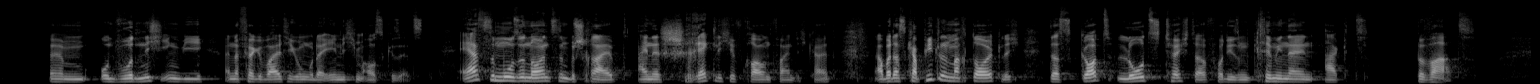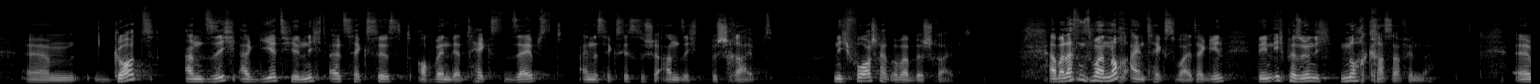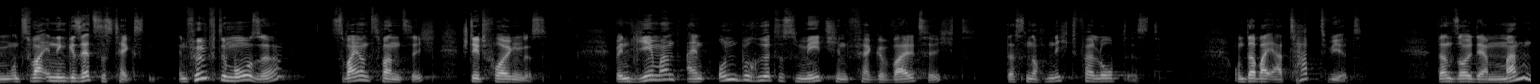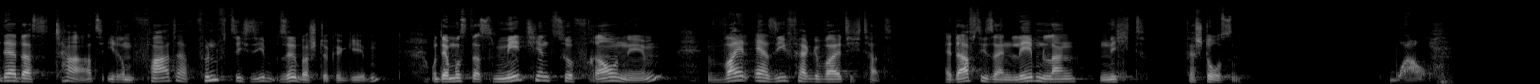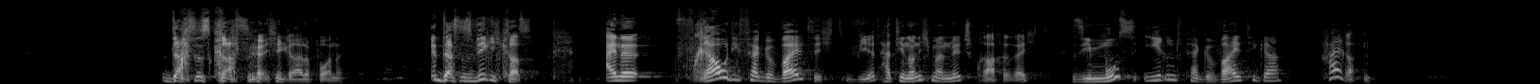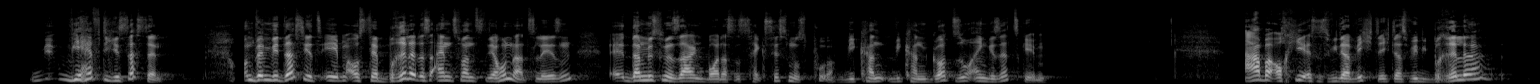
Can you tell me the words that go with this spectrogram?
ähm, und wurden nicht irgendwie einer Vergewaltigung oder ähnlichem ausgesetzt. 1. Mose 19 beschreibt eine schreckliche Frauenfeindlichkeit, aber das Kapitel macht deutlich, dass Gott Lots Töchter vor diesem kriminellen Akt bewahrt. Ähm, Gott an sich agiert hier nicht als Sexist, auch wenn der Text selbst eine sexistische Ansicht beschreibt. Nicht vorschreibt, aber beschreibt. Aber lass uns mal noch einen Text weitergehen, den ich persönlich noch krasser finde. Ähm, und zwar in den Gesetzestexten. In 5. Mose 22 steht Folgendes. Wenn jemand ein unberührtes Mädchen vergewaltigt, das noch nicht verlobt ist, und dabei ertappt wird, dann soll der Mann, der das tat, ihrem Vater 50 Silberstücke geben und er muss das Mädchen zur Frau nehmen, weil er sie vergewaltigt hat. Er darf sie sein Leben lang nicht verstoßen. Wow. Das ist krass, höre ich hier gerade vorne. Das ist wirklich krass. Eine Frau, die vergewaltigt wird, hat hier noch nicht mal ein Mitspracherecht sie muss ihren Vergewaltiger heiraten. Wie heftig ist das denn? Und wenn wir das jetzt eben aus der Brille des 21. Jahrhunderts lesen, äh, dann müssen wir sagen, boah, das ist Sexismus pur. Wie kann, wie kann Gott so ein Gesetz geben? Aber auch hier ist es wieder wichtig, dass wir die Brille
